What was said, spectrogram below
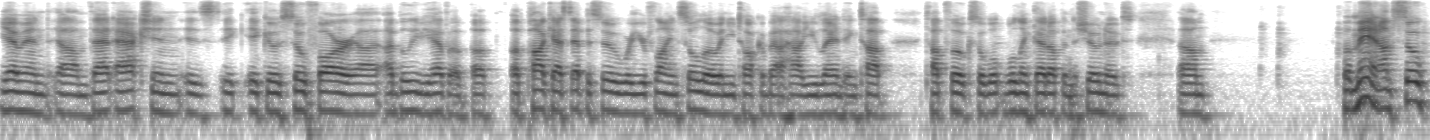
Yeah, man, um, that action is it, it goes so far. Uh, I believe you have a, a, a, podcast episode where you're flying solo and you talk about how you landing top top folks. So we'll, we'll link that up in the show notes. Um, but man, I'm so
